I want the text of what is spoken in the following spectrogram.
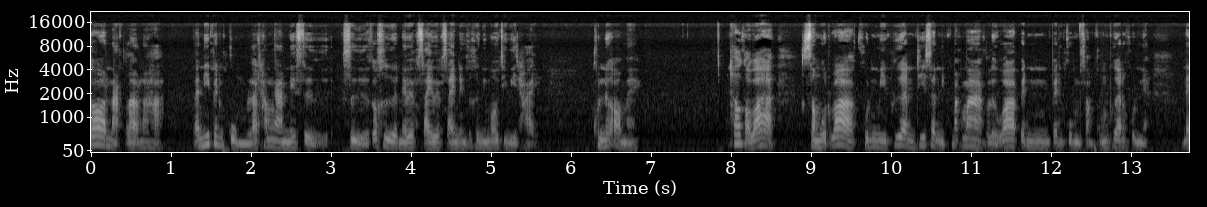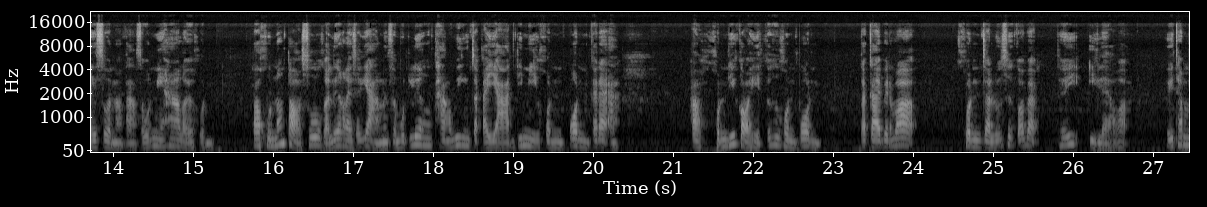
ก็หนักแล้วนะคะ แต่นี่เป็นกลุ่มแล้วทำงานในสื่อสื่อก็คือในเว็บไซต์เว็บไซต์หนึ่งก็คือนิโมทีวีไทย คุณนึกออกไหม เท่ากับว่าสมมุติว่าคุณมีเพื่อนที่สนิทมาก ๆ หรือว่าเป็นเป็นกลุ่มสังคมเพื่อนคุณเนี่ย ในส่วนต่างๆ สมมติมีห้าร้อยคน พอคุณต้องต่อสู้กับเรื่องอะไรสักอย่างหนึ่งสมมติเรื่องทางวิ่งจักรยานที่มีคนป้นก็ได้อะอ้าวคนที่ก่อเหตุก็คือคนป้น แต่กลายเป็นว่าคนจะรู้สึกว่าแบบเฮ้ยอีกแล้วอะเฮ้ยทำไม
